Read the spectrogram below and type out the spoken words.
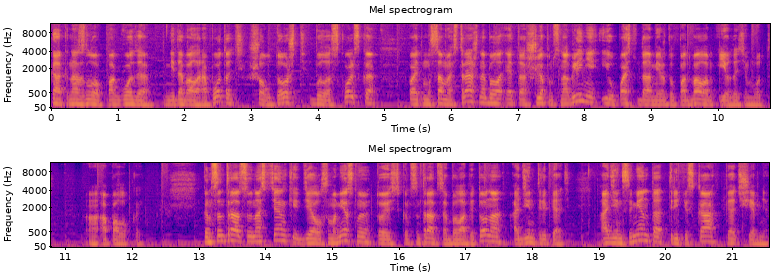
как назло, погода не давала работать, шел дождь, было скользко, поэтому самое страшное было это шлепнуться на глине и упасть туда между подвалом и вот этим вот а, опалубкой. Концентрацию на стенке делал самоместную, то есть концентрация была бетона 1,35. 1 цемента, 3 песка, 5 щебня.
